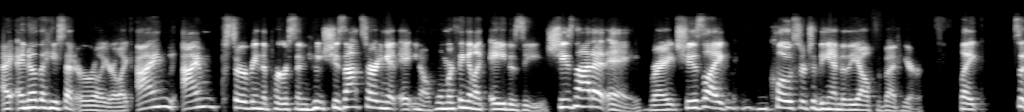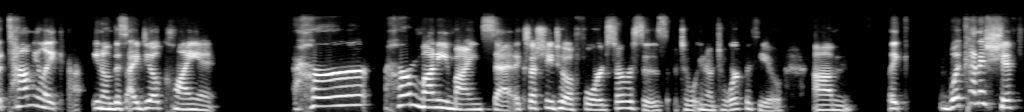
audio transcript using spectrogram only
I, I, know that he said earlier, like I'm I'm serving the person who she's not starting at A, you know, when we're thinking like A to Z, she's not at A, right? She's like mm-hmm. closer to the end of the alphabet here. Like, so tell me, like, uh, you know, this ideal client, her her money mindset, especially to afford services to you know to work with you. Um, like what kind of shift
